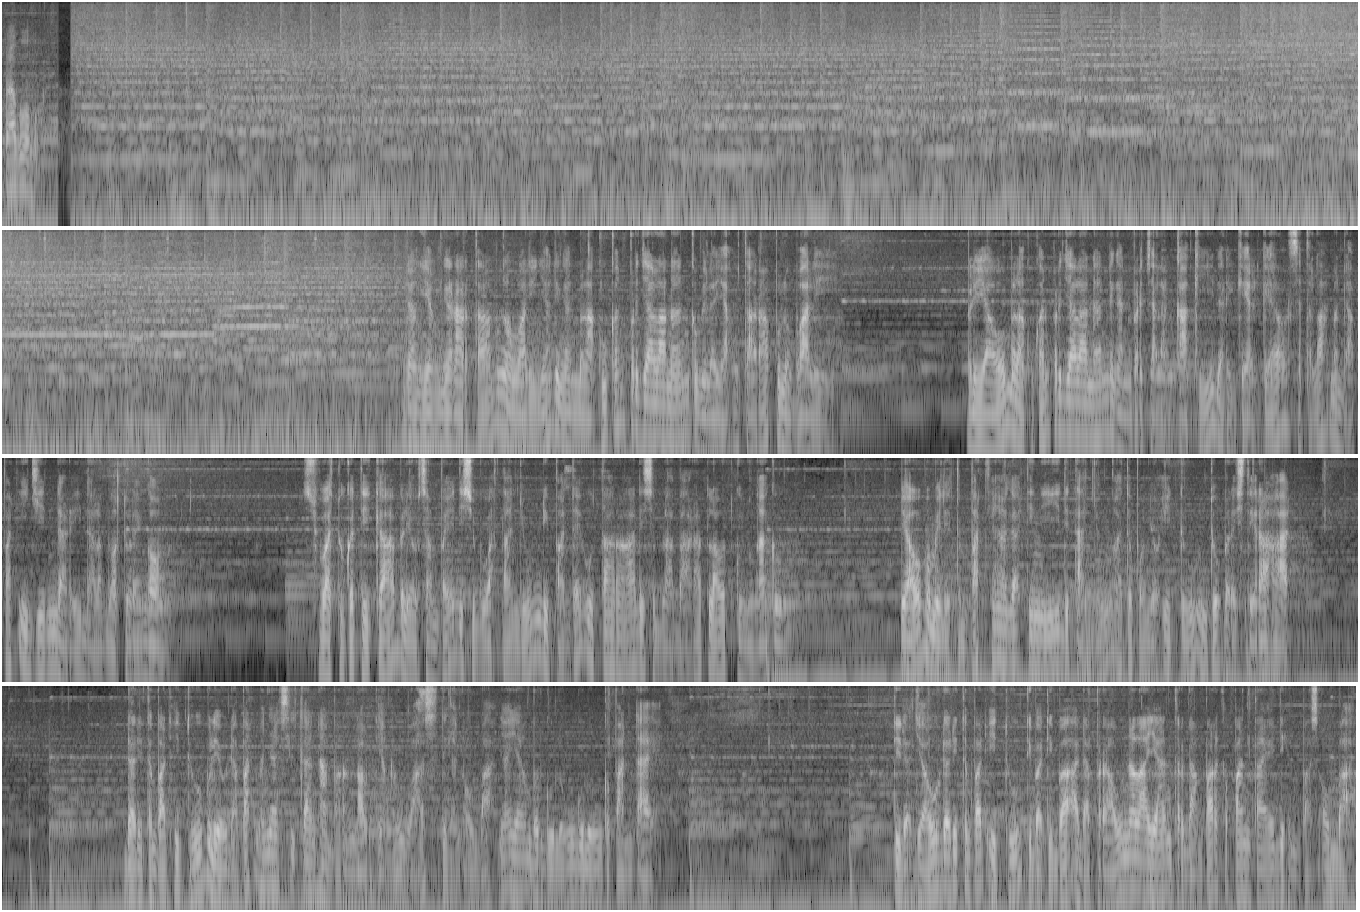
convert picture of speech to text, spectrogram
Yang Nirarta mengawalinya dengan melakukan perjalanan ke wilayah utara Pulau Bali. Beliau melakukan perjalanan dengan berjalan kaki dari Gel-Gel setelah mendapat izin dari dalam waktu renggong. Suatu ketika beliau sampai di sebuah tanjung di pantai utara di sebelah barat Laut Gunung Agung. Beliau memilih tempat yang agak tinggi di tanjung atau pojok itu untuk beristirahat. Dari tempat itu, beliau dapat menyaksikan hamparan laut yang luas dengan ombaknya yang bergulung-gulung ke pantai. Tidak jauh dari tempat itu, tiba-tiba ada perahu nelayan terdampar ke pantai di hempas ombak.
